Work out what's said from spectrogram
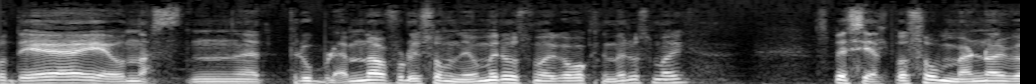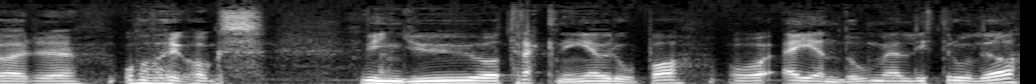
Og det er jo nesten et problem, da, for du sovner jo med Rosenborg og våkner med Rosenborg. Spesielt på sommeren når vi har eh, overgangsvindu og trekning i Europa, og eiendom er litt rolig, da.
